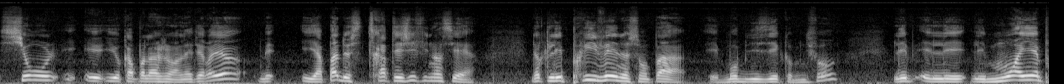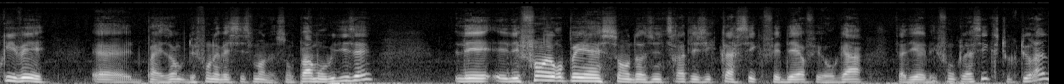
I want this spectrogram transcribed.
Si il n'y a pas l'argent à l'intérieur, mais il n'y a pas de stratégie financière. Donc les privés ne sont pas mobilisés comme il faut. Les, les, moyens privés, euh, par exemple des fonds d'investissement, ne sont pas mobilisés. Les, les, fonds européens sont dans une stratégie classique FEDER, FEOGA, c'est-à-dire des fonds classiques, structurels.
